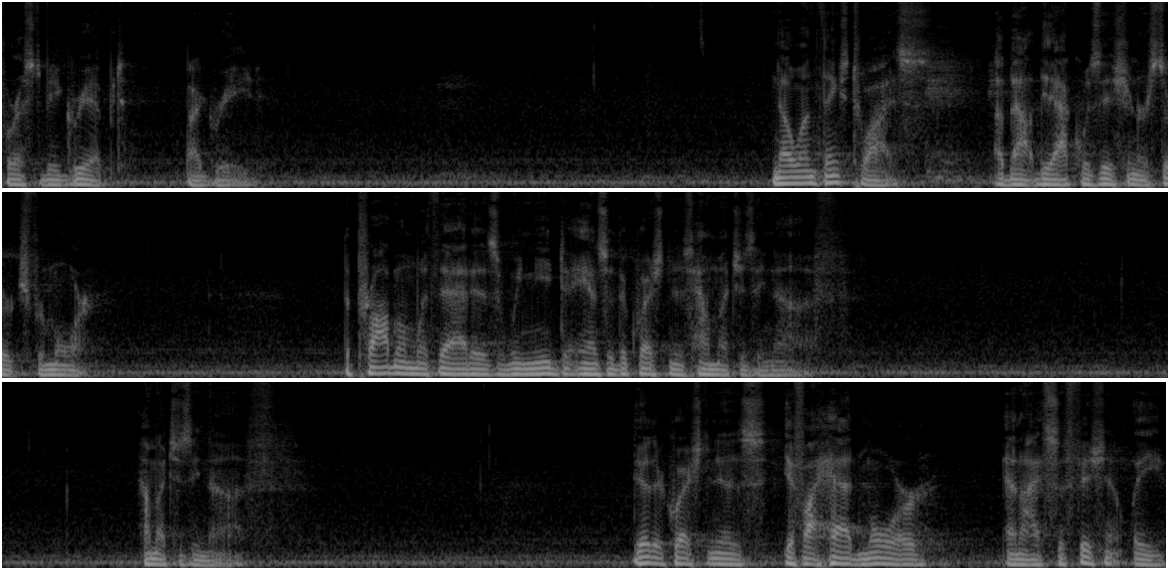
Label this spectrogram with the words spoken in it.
for us to be gripped by greed. No one thinks twice about the acquisition or search for more. The problem with that is we need to answer the question is how much is enough? How much is enough? The other question is if I had more and I sufficiently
